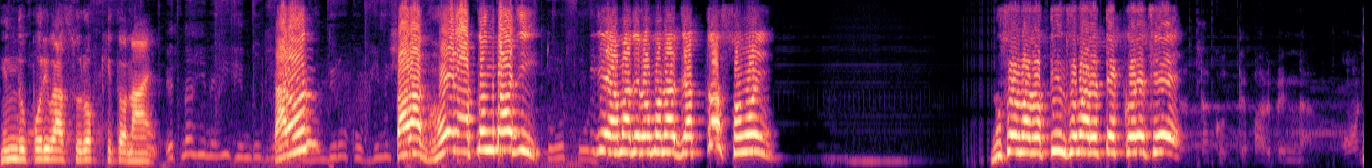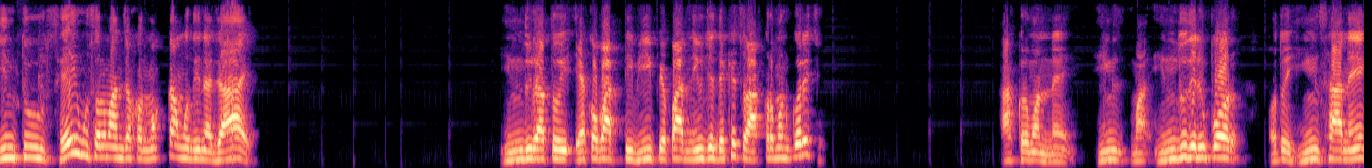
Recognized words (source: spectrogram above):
হিন্দু পরিবার সুরক্ষিত নাই। কারণ তারা ঘোর আতঙ্কবাদী এই যে আমাদের অমরনাথ যাত্রার সময় মুসলমানরা তিনশো বার অ্যাটেক করেছে। কিন্তু সেই মুসলমান যখন মক্কা মদিনা যায়, হিন্দুরা তো একবার টিভি পেপার নিউজে দেখেছ, আক্রমণ করেছে? আক্রমণ মা- হিন্দুদের উপর অত হিংসা নেই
